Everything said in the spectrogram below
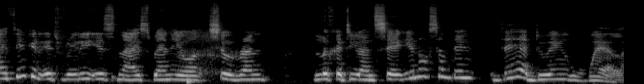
I think it, it really is nice when your children look at you and say, you know, something, they are doing well.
